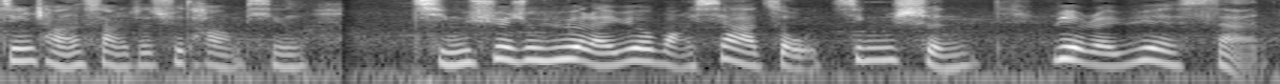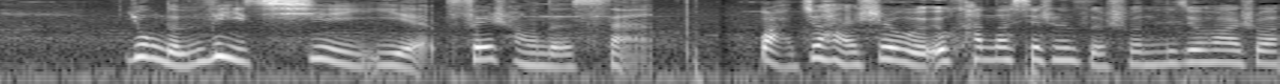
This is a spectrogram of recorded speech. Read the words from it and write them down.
经常想着去躺平，情绪就越来越往下走，精神越来越散，用的力气也非常的散。哇，就还是我又看到谢生子说的那句话，说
